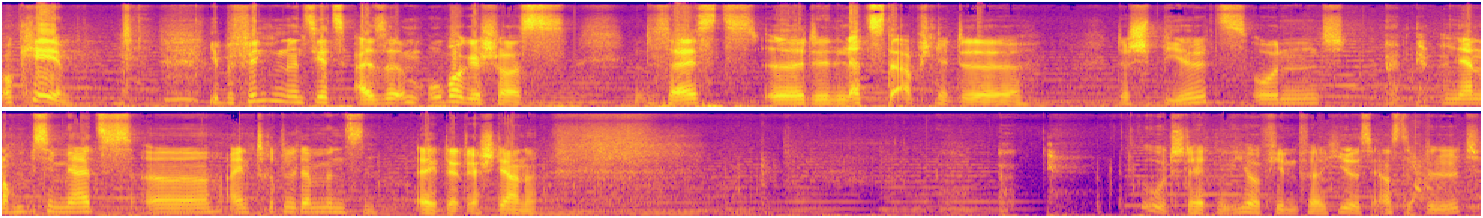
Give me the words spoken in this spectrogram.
Okay. Wir befinden uns jetzt also im Obergeschoss. Das heißt, äh, der letzte Abschnitt äh, des Spiels und ja, noch ein bisschen mehr als äh, ein Drittel der Münzen. Äh, der, der Sterne. Gut, da hätten wir auf jeden Fall hier das erste Bild,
